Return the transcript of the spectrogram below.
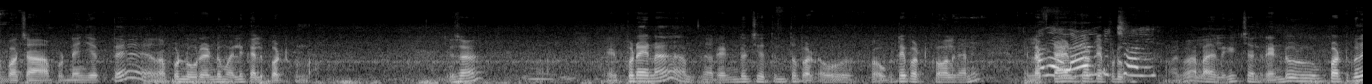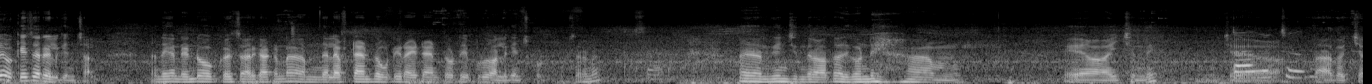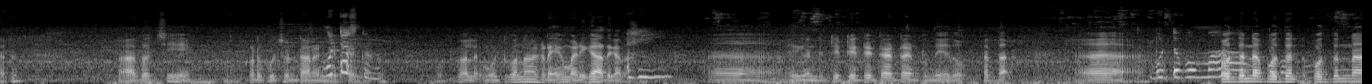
అబ్బా చా అప్పుడు నేను చెప్తే అప్పుడు నువ్వు రెండు మళ్ళీ కలిపి పట్టుకున్నావు. చూసా ఎప్పుడైనా రెండు చేతులతో పట్టు ఒకటే పట్టుకోవాలి కానీ లెఫ్ట్ హ్యాండ్ తోటి ఎప్పుడు అలా వెలిగించాలి. రెండు పట్టుకుని ఒకేసారి వెలిగించాలి. అందుకని రెండు ఒకేసారి కాకుండా లెఫ్ట్ హ్యాండ్తో ఒకటి రైట్ హ్యాండ్ తోటి ఎప్పుడు వెలిగించకూడదు. సరేనా? వెలిగించిన తర్వాత అదిగోండి ఇచ్చింది. తాత వచ్చారు తాత వచ్చి ఇక్కడ కూర్చుంటారని చెప్పి ముట్టుకోలే ముట్టుకున్నా అక్కడ ఏం మడి కాదు కదా. ఇదిగోండి టిట్ అంటుంది ఏదో పెద్ద. పొద్దున్న పొద్దున్న పొద్దున్న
